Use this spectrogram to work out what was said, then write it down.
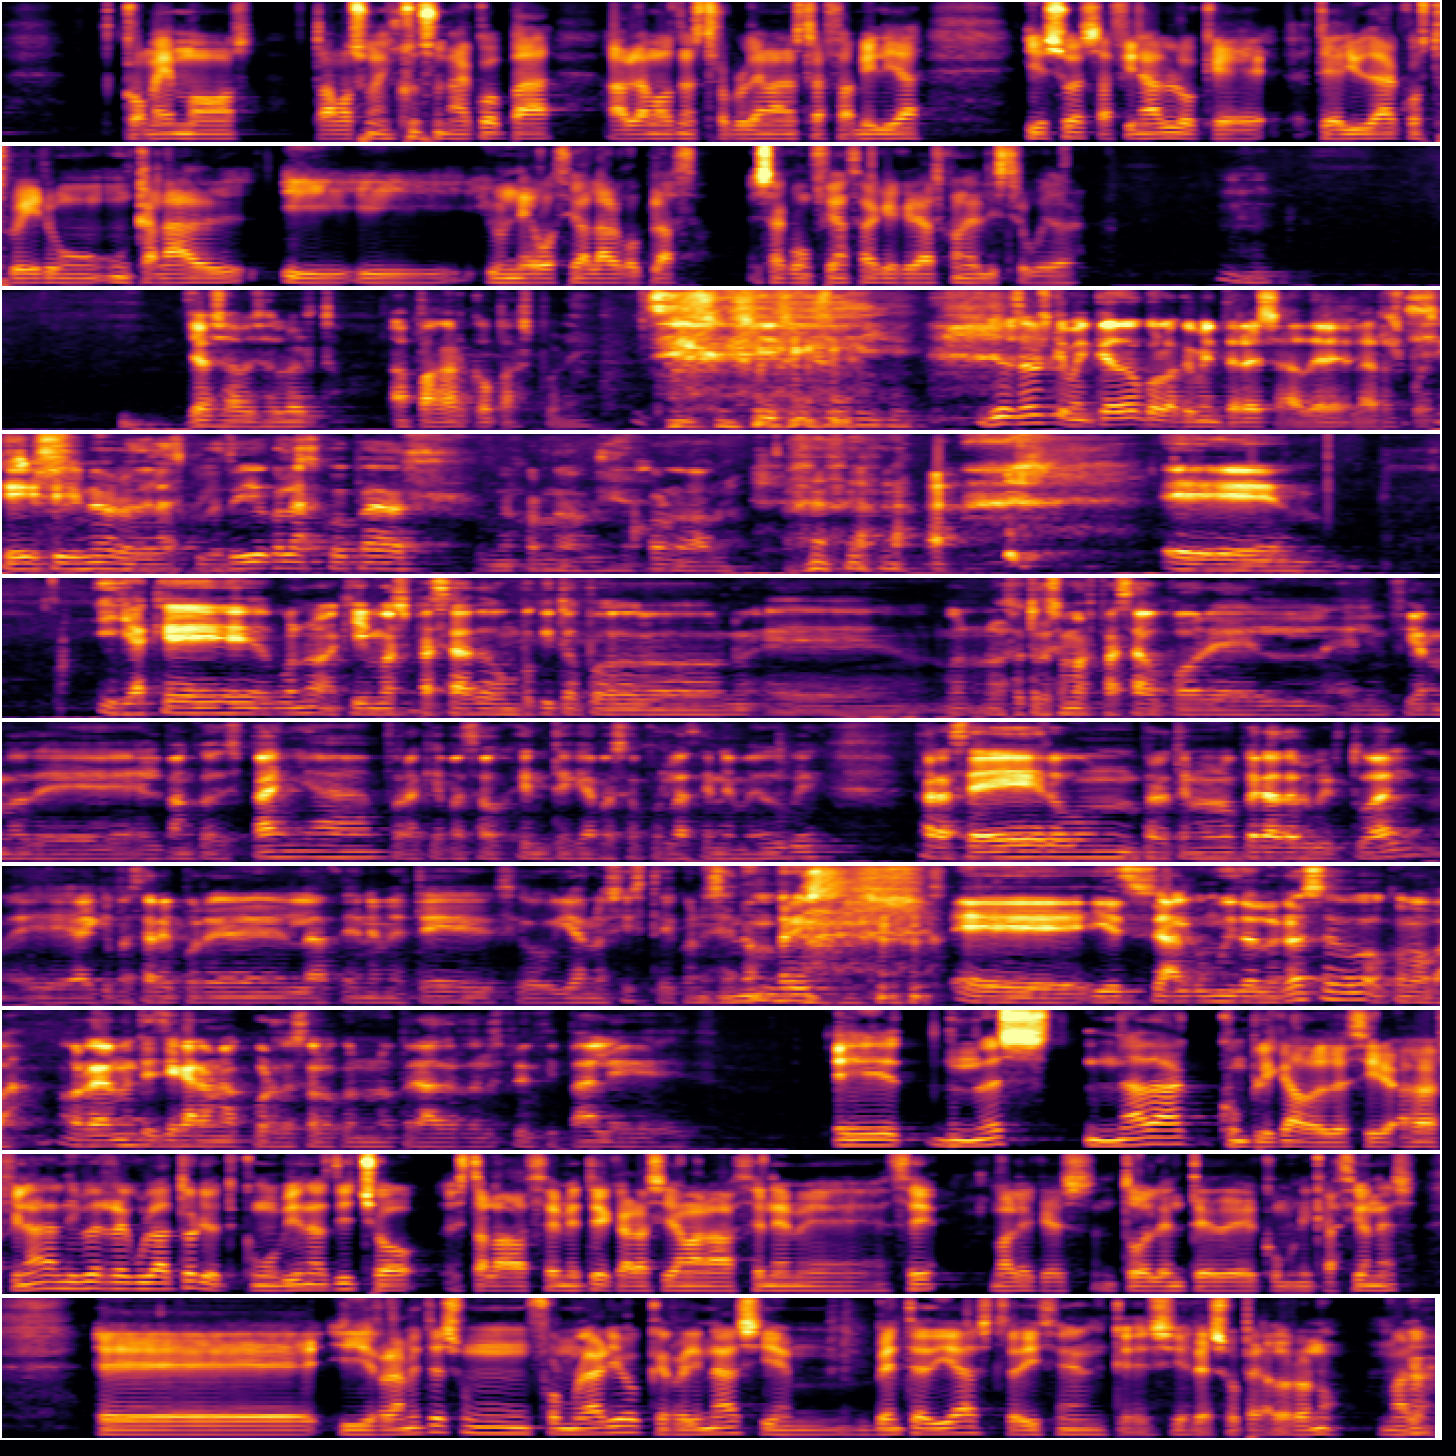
comemos, tomamos incluso una copa, hablamos de nuestro problema, de nuestra familia, y eso es al final lo que te ayuda a construir un, canal y, un negocio a largo plazo, esa confianza que creas con el distribuidor. Ya sabes, Alberto, a pagar copas por ahí. Yo sabes que me quedo con lo que me interesa de la respuesta. Sí, sí, no, lo de las lo tuyo con las copas, mejor no hablo, mejor no hablo. eh, Y ya que, bueno, aquí hemos pasado un poquito por, eh, bueno, nosotros hemos pasado por el, el infierno del Banco de España, por aquí ha pasado gente que ha pasado por la CNMV. Para ser un, para tener un operador virtual eh, hay que pasar por el, la CNMT, o ya no existe con ese nombre, eh, y es algo muy doloroso, o cómo va, o realmente es llegar a un acuerdo solo con un operador de los principales. Eh, no es nada complicado, es decir, al final a nivel regulatorio, como bien has dicho, está la CMT, que ahora se llama la CNMC, ¿vale? que es todo el ente de comunicaciones. Eh, y realmente es un formulario que rellenas y en 20 días te dicen que si eres operador o no. ¿vale?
